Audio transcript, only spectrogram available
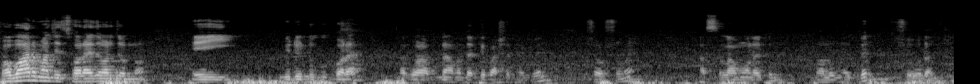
সবার মাঝে ছড়াই দেওয়ার জন্য এই ভিডিওটুকু করা। তারপর আপনারা আমাদেরকে পাশে থাকবেন সবসময়। আসসালামু আলাইকুম। ভালো থাকবেন। শুভরাত্রি।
